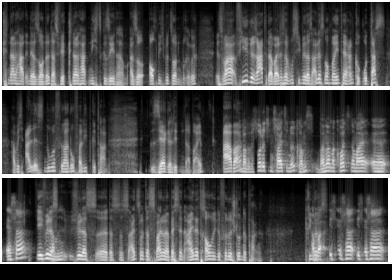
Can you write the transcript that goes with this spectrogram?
knallhart in der Sonne, dass wir knallhart nichts gesehen haben. Also auch nicht mit Sonnenbrille. Es war viel Gerate dabei, deshalb musste ich mir das alles nochmal hinterher angucken. Und das habe ich alles nur für Hannover lieb getan. Sehr gelitten dabei. Aber, Aber bevor du zum 2 zu 0 kommst, wollen wir mal kurz nochmal äh, Esser. ich will das, ich will das, äh, das, das 1 und das 2 am besten in eine traurige Viertelstunde packen. Kriegen wir Aber das? ist Esser, ist Esser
